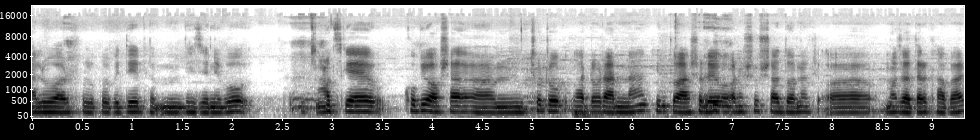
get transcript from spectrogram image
আলু আর ফুলকপি দিয়ে ভেজে নেব। আজকে খুবই অসা ছোটোখাটো রান্না, কিন্তু আসলে অনেক সুস্বাদু, অনেক মজাদার খাবার।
